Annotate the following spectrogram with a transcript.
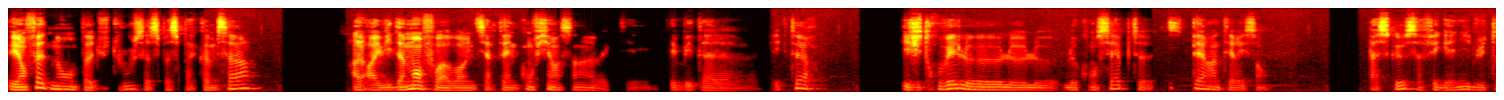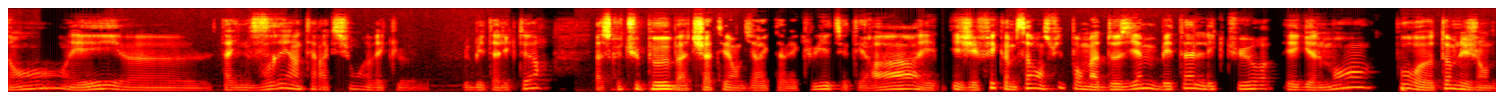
Et en fait non, pas du tout. Ça se passe pas comme ça. Alors évidemment, il faut avoir une certaine confiance hein, avec tes, bêta lecteurs. Et j'ai trouvé le, le, concept hyper intéressant parce que ça fait gagner du temps et euh, tu as une vraie interaction avec le, bêta lecteur parce que tu peux bah, chatter en direct avec lui, etc. Et, j'ai fait comme ça ensuite pour ma deuxième bêta lecture également pour euh, Tom Legend.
